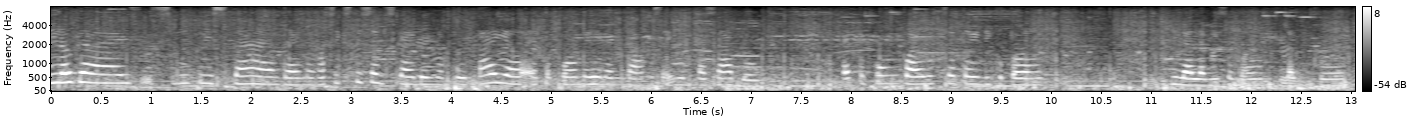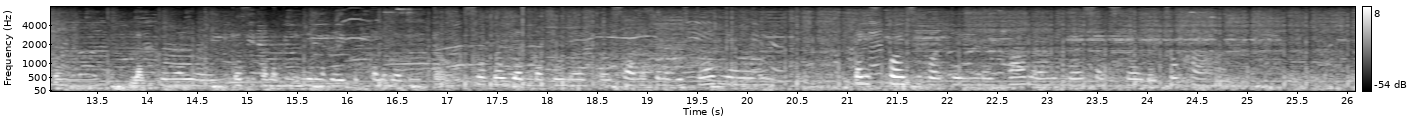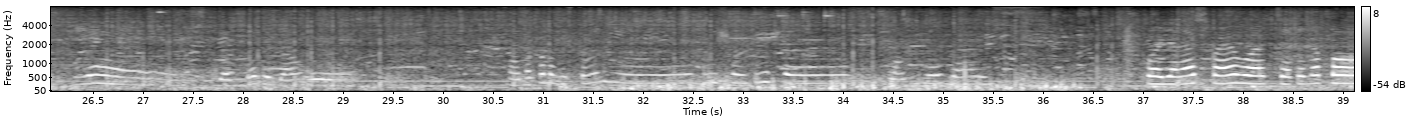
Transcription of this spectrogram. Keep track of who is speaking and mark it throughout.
Speaker 1: Hello guys, it's me Crystal. Dahil naka 60 subscriber na po tayo, ito po may hinanda ako sa inyong pasabog. Ito pong fireworks na to, hindi ko pa nilalagay sa mga vlog ko. Itong vlog ko ngayon. Kasi talaga inilagay ko talaga dito. Super ganda po na ito. Sana po nagustuhan nyo. Thanks for supporting my channel. More subscribers to come. Yay! Ganda diba? Oh. Nagustuhan nyo. Do share, do share. Love you guys. For the last fireworks, ito na po.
